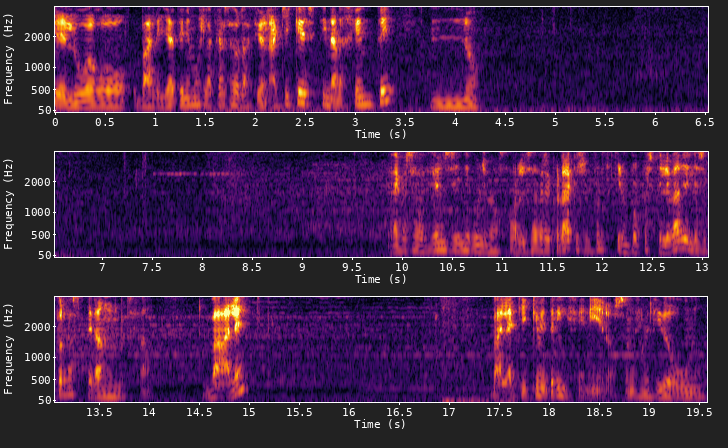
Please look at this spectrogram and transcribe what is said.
Que luego... Vale, ya tenemos la casa de oración. ¿Aquí hay que destinar gente? No. La casa de oración se siente mucho mejor. Les hace recordar que su fuerza tiene un propósito elevado y les otorga esperanza. Vale. Vale, aquí hay que meter ingenieros. Hemos metido uno.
